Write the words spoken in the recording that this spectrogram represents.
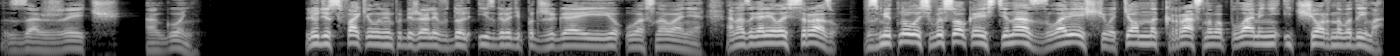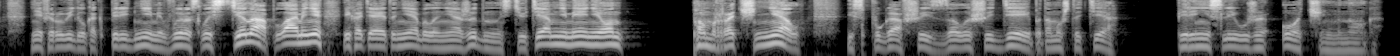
зажечь огонь. Люди с факелами побежали вдоль изгороди, поджигая ее у основания. Она загорелась сразу. Взметнулась высокая стена зловещего темно-красного пламени и черного дыма. Нефер увидел, как перед ними выросла стена пламени, и хотя это не было неожиданностью, тем не менее он помрачнел, испугавшись за лошадей, потому что те перенесли уже очень много.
